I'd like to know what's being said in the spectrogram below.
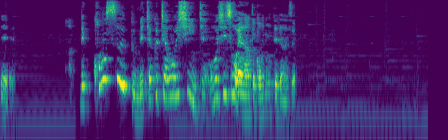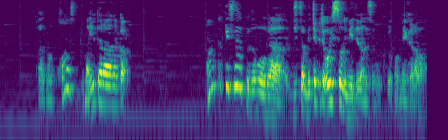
で、で、このスープめちゃくちゃ美味しいんちゃ、美味しそうやなとか思ってたんですよ。あの、この、まあ、言うたら、なんか、あんかけスープの方が、実はめちゃくちゃ美味しそうに見えてたんですよ、僕の目からは。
